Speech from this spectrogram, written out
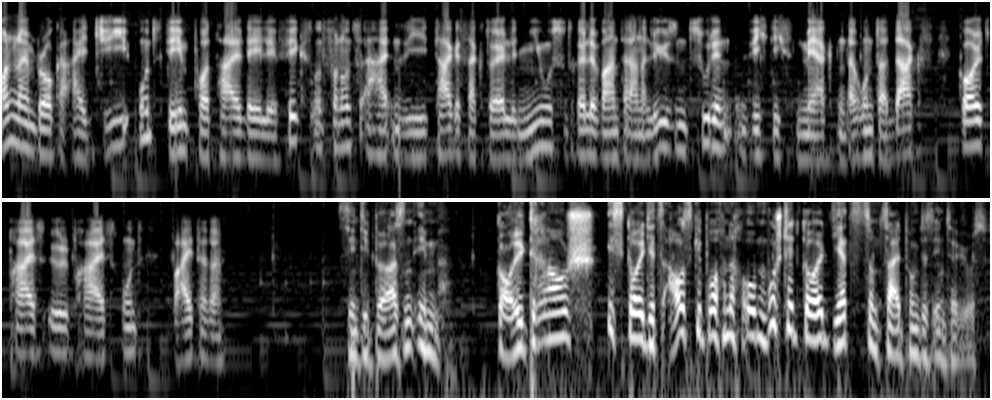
Online-Broker IG und dem Portal DailyFix und von uns erhalten Sie tagesaktuelle News und relevante Analysen zu den wichtigsten Märkten, darunter DAX, Goldpreis, Ölpreis und weitere. Sind die Börsen im Goldrausch? Ist Gold jetzt ausgebrochen nach oben? Wo steht Gold jetzt zum Zeitpunkt des Interviews?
